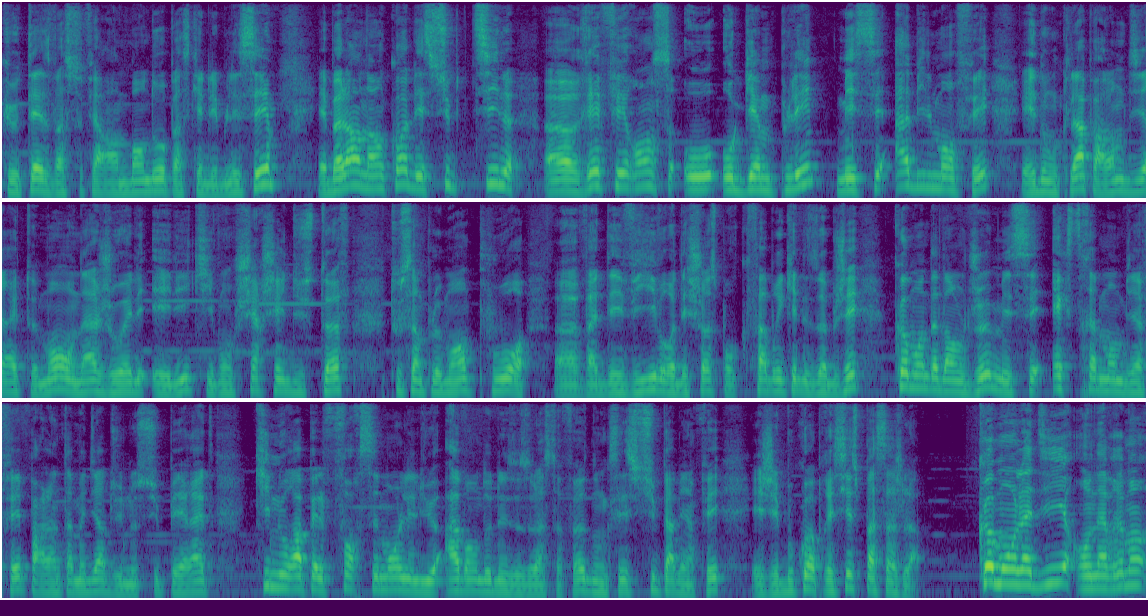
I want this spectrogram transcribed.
que Tess va se faire un bandeau parce qu'elle est blessée. Et ben là on a encore des subtiles euh, références au, gameplay mais c'est habilement fait. Et donc là par exemple directement on a Joël et Ellie qui vont chercher du stuff tout simplement pour euh, va des vivres, des choses pour fabriquer des objets comme on a dans le jeu mais c'est extrêmement bien fait par l'intermédiaire d'une supérette qui nous rappelle forcément les lieux abandonnés de The Last of Us, donc c'est super bien fait, et j'ai beaucoup apprécié ce passage-là. Comme on l'a dit, on a vraiment,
